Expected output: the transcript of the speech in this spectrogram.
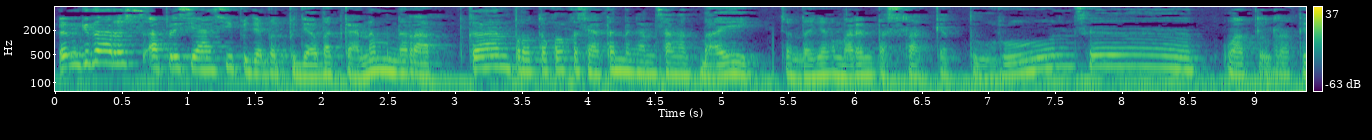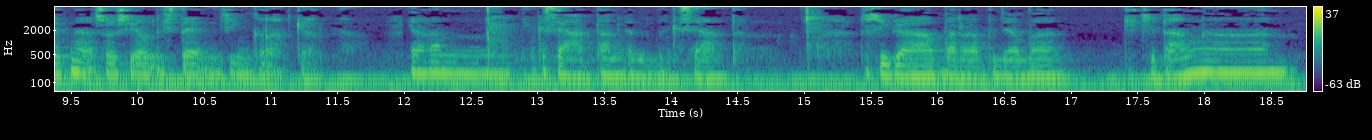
Dan kita harus apresiasi pejabat-pejabat karena menerapkan protokol kesehatan dengan sangat baik. Contohnya kemarin pas rakyat turun, set, wakil rakyatnya social distancing ke rakyatnya. Ya kan kesehatan kan demi kesehatan. Terus juga para pejabat cuci tangan,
